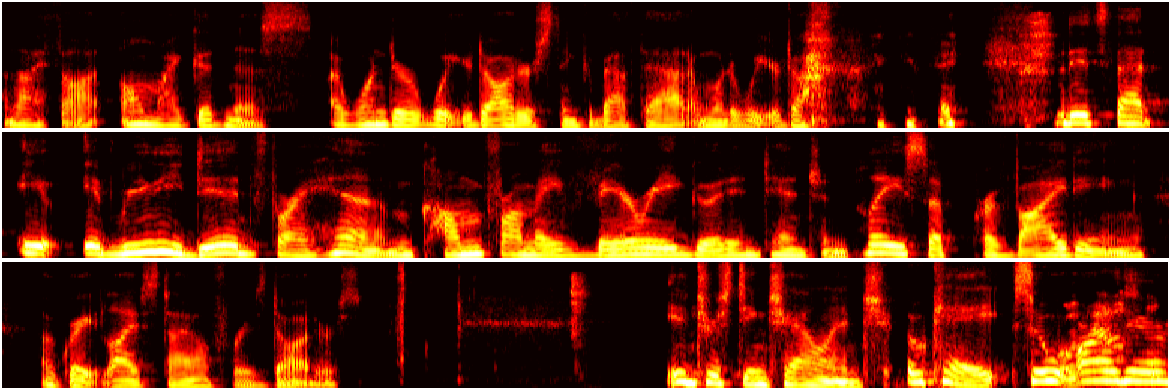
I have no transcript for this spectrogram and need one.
And I thought, oh my goodness, I wonder what your daughters think about that. I wonder what your daughter. but it's that it, it really did for him come from a very good intention place of providing a great lifestyle for his daughters. Interesting challenge. Okay, so well, are there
